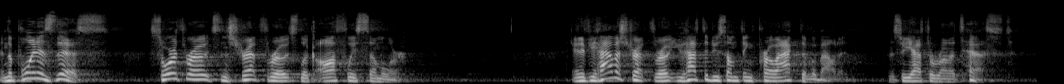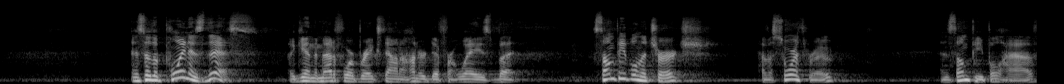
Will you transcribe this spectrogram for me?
And the point is this sore throats and strep throats look awfully similar. And if you have a strep throat, you have to do something proactive about it. And so you have to run a test. And so the point is this again, the metaphor breaks down a hundred different ways, but some people in the church have a sore throat, and some people have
